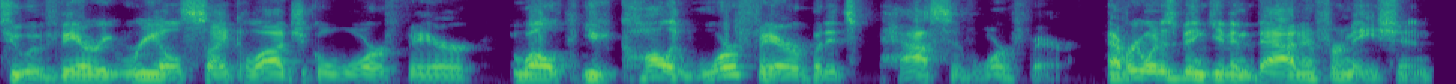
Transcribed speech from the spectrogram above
to a very real psychological warfare well, you call it warfare, but it's passive warfare. Everyone has been given bad information.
